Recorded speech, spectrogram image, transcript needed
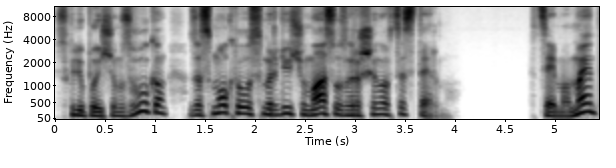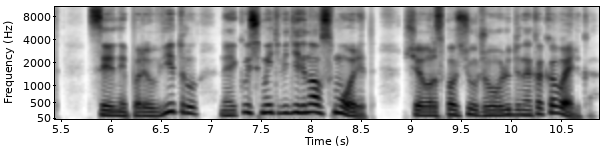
з хлюпаючим звуком, засмоктував смердючу масу з грошима в цистерну. В цей момент сильний порив вітру на якусь мить відігнав сморід, що його розповсюджував людина какавелька.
